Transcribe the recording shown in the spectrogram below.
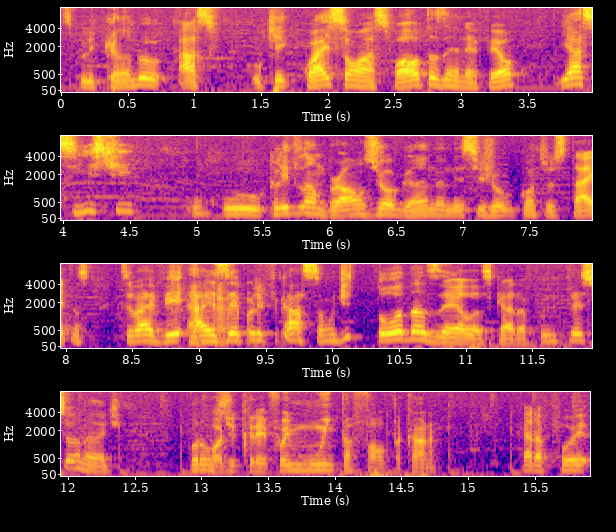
explicando as, o que, quais são as faltas da NFL e assiste o, o, Cleveland Browns jogando nesse jogo contra os Titans, você vai ver a exemplificação de todas elas, cara. Foi impressionante. Foram... Pode crer, foi muita falta, cara. Cara, foi,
